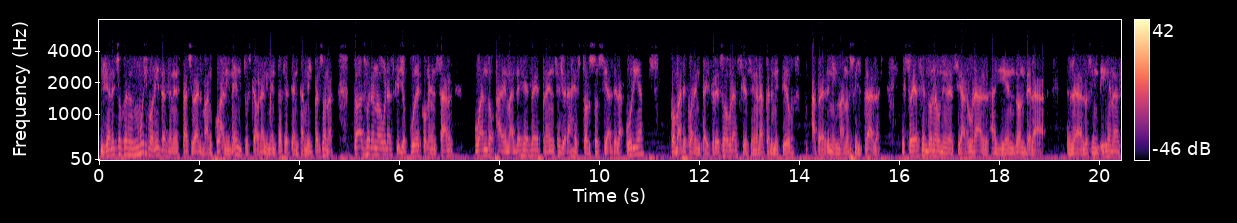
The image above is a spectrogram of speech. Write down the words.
y se han hecho cosas muy bonitas en esta ciudad, el Banco de Alimentos, que ahora alimenta a 70 mil personas. Todas fueron obras que yo pude comenzar cuando, además de jefe de prensa, yo era gestor social de la curia con más de 43 obras que el Señor ha permitido a través de mis manos filtrarlas. Estoy haciendo una universidad rural allí en donde la, los indígenas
